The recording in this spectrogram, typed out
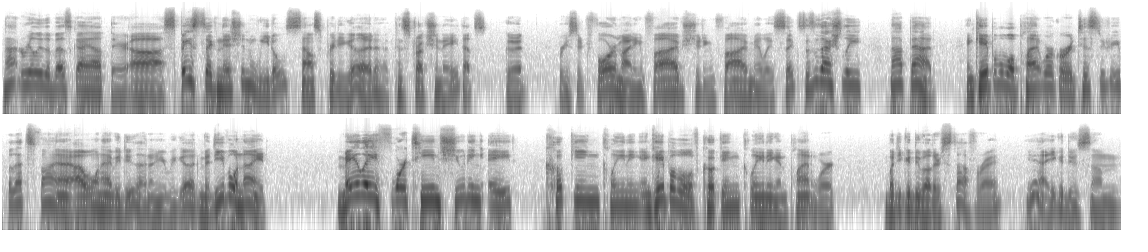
Not really the best guy out there. Uh, Space Technician, Weedles, sounds pretty good. Construction 8, that's good. Research 4, Mining 5, Shooting 5, Melee 6. This is actually not bad. Incapable of plant work or artistry, but that's fine. I, I won't have you do that and you'll be good. Medieval Knight. Melee 14, Shooting 8, cooking, cleaning, incapable of cooking, cleaning, and plant work. But you could do other stuff, right? Yeah, you could do some...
